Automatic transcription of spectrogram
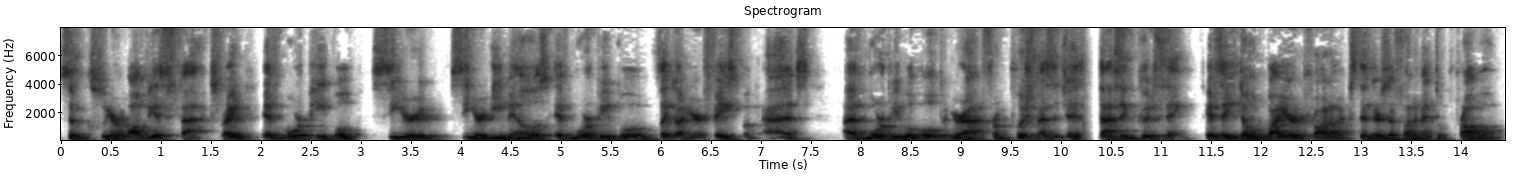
some clear obvious facts, right? If more people see your see your emails, if more people click on your Facebook ads, if more people open your app from push messages, that's a good thing. If they don't buy your products, then there's a fundamental problem.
